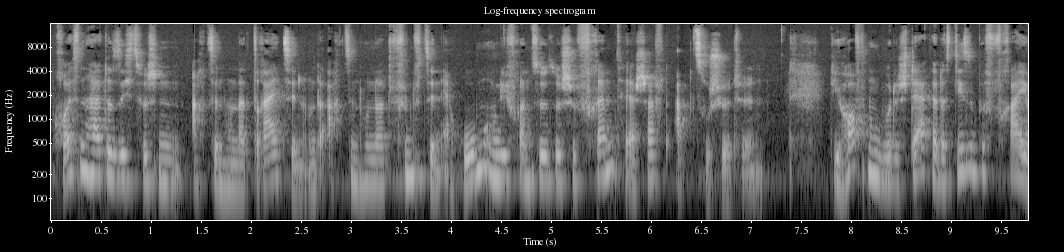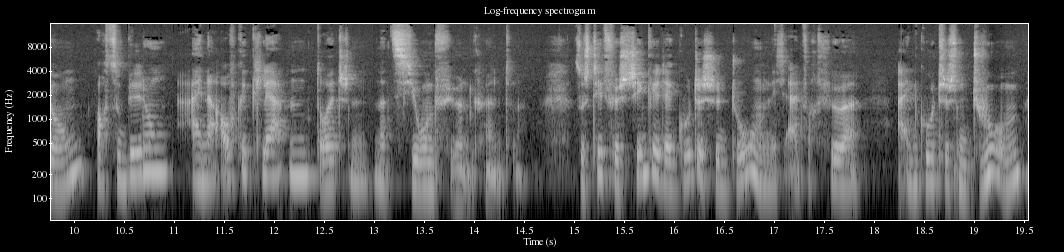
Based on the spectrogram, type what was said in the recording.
Preußen hatte sich zwischen 1813 und 1815 erhoben, um die französische Fremdherrschaft abzuschütteln. Die Hoffnung wurde stärker, dass diese Befreiung auch zur Bildung einer aufgeklärten deutschen Nation führen könnte. So steht für Schinkel der gotische Dom nicht einfach für einen gotischen Dom,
